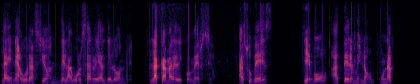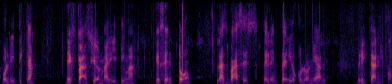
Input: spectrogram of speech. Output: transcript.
la inauguración de la Bolsa Real de Londres, la Cámara de Comercio. A su vez, llevó a término una política de expansión marítima que sentó las bases del imperio colonial británico.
